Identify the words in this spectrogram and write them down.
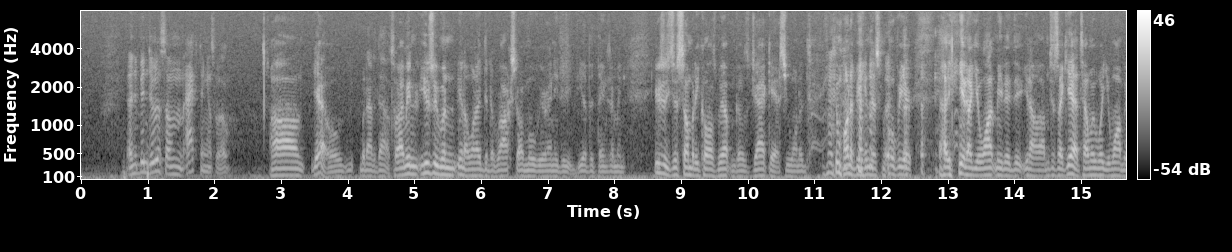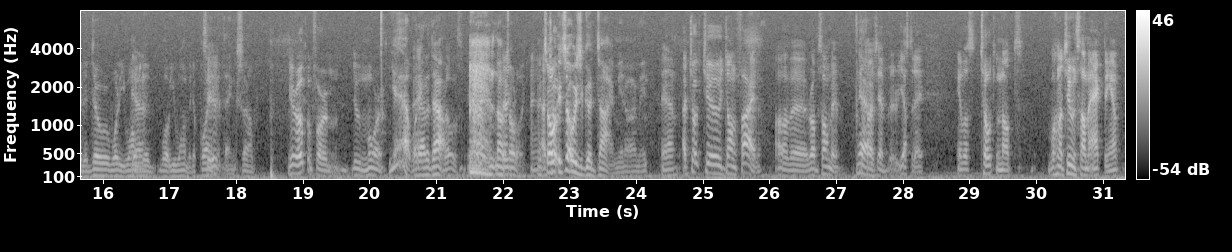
And you've been doing some acting as well. Uh, yeah, well, without a doubt. So I mean, usually when you know when I did the Rockstar movie or any of the, the other things, I mean, usually just somebody calls me up and goes, "Jackass, you want to you want to be in this movie? Or, uh, you know, you want me to do? You know, I'm just like, yeah, tell me what you want me to do or what do you want me to what you want me to play and things. So You're open for doing more. yeah, without a doubt. roles. no, totally. yeah, It's al- it's always a good time. You know what I mean? Yeah, I talked to John Five of uh, Rob Zombie Yeah. yesterday. It was totally not one or two in some acting.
